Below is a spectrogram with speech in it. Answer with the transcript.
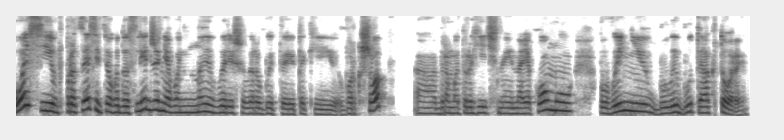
Ось і в процесі цього дослідження вони вирішили робити такий воркшоп е, драматургічний, на якому повинні були бути актори, е,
